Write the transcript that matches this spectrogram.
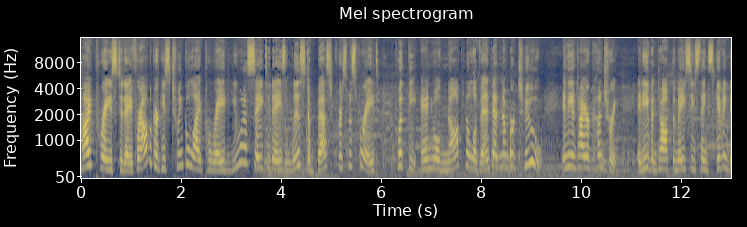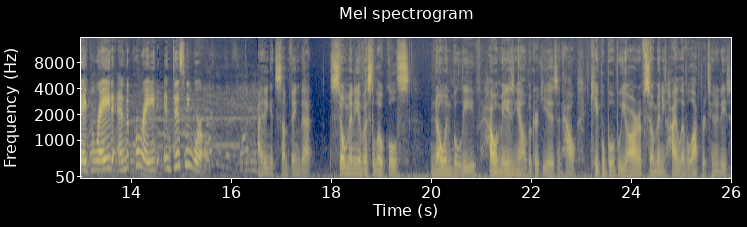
High praise today for Albuquerque's Twinkle Light Parade. USA Today's list of best Christmas parades put the annual Nob Hill event at number two in the entire country. It even topped the Macy's Thanksgiving Day Parade and the parade in Disney World. I think it's something that so many of us locals know and believe how amazing Albuquerque is and how capable we are of so many high level opportunities.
